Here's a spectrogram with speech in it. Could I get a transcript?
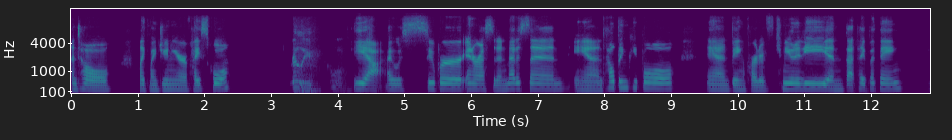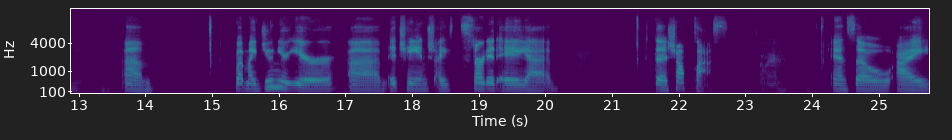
until like my junior year of high school. Really? Cool. Yeah, I was super interested in medicine and helping people and being a part of community and that type of thing. Um, but my junior year, um, it changed. I started a uh, the shop class. Okay. And so I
